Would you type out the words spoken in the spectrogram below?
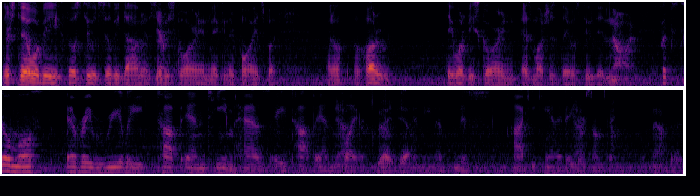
there still would be those two would still be dominant, still Yep. be scoring and making their points, but I don't how do, they wouldn't be scoring as much as those two did. No, But still, most every really top end team has a top end Yeah. player. Right. Yeah. I mean, a Miss Hockey candidate Yeah. or something. yeah. Right.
